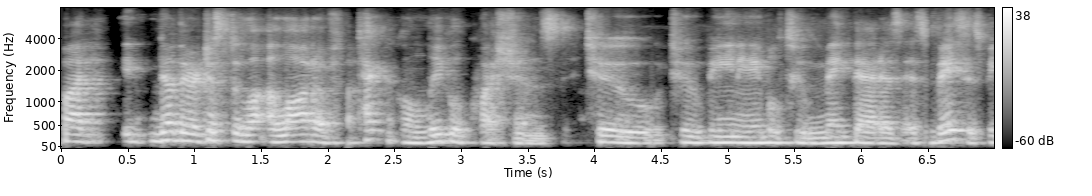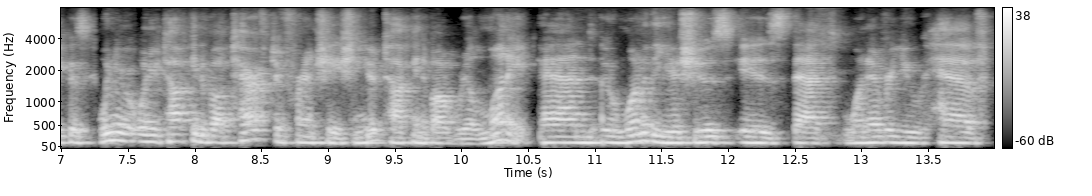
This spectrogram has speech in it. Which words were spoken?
but it, no, there are just a, lo- a lot of technical and legal questions to to being able to make that as, as a basis because when you're when you're talking about tariff differentiation, you're talking about real money. And one of the issues is that whenever you have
